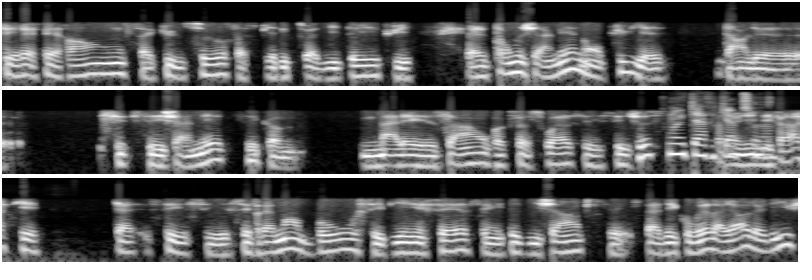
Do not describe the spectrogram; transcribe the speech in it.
ses références, sa culture, sa spiritualité, puis elle tombe jamais non plus dans le c'est jamais tu sais comme malaisant ou quoi que ce soit, c'est juste un univers qui est c'est vraiment beau, c'est bien fait, c'est intelligent, puis c'est à découvrir. D'ailleurs, le livre,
